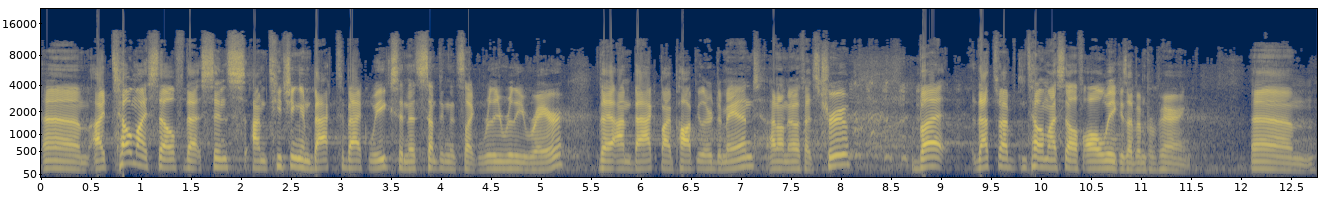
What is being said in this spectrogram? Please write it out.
Um, I tell myself that since I'm teaching in back to back weeks, and that's something that's like really, really rare, that I'm back by popular demand. I don't know if that's true, but that's what I've been telling myself all week as I've been preparing. Um,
